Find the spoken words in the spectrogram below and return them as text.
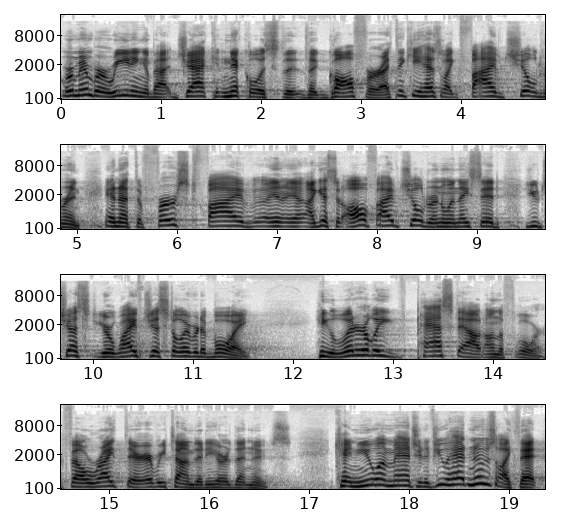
remember reading about Jack Nicklaus, the, the golfer. I think he has like five children. And at the first five, I guess at all five children, when they said, you just, your wife just delivered a boy, he literally passed out on the floor, fell right there every time that he heard that news. Can you imagine if you had news like that?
